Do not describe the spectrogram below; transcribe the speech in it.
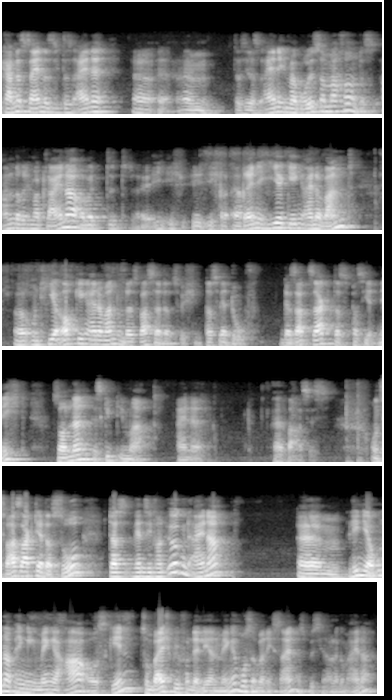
kann es sein, dass ich das eine äh, äh, ähm, dass ich das eine immer größer mache und das andere immer kleiner, aber ich, ich, ich renne hier gegen eine Wand und hier auch gegen eine Wand und da ist Wasser dazwischen. Das wäre doof. Der Satz sagt, das passiert nicht, sondern es gibt immer eine Basis. Und zwar sagt er das so, dass wenn Sie von irgendeiner ähm, linear unabhängigen Menge a ausgehen, zum Beispiel von der leeren Menge, muss aber nicht sein, ist ein bisschen allgemeiner,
